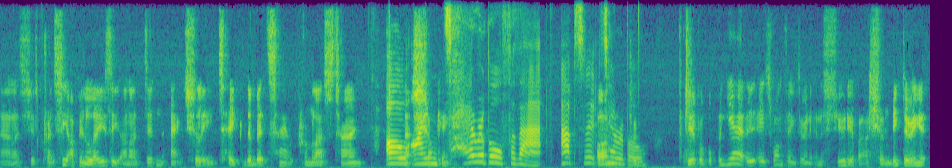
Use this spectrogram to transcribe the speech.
And let's just press. See, I've been lazy and I didn't actually take the bits out from last time. Oh, That's I'm shocking. terrible for that. Absolutely terrible. Unforgivable. But yeah, it's one thing doing it in the studio, but I shouldn't be doing it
